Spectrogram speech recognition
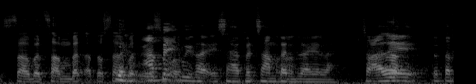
sahabat sambat atau sahabat apa Gresulo. kuwi kayak sahabat sambat wae lah soalnya tetep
